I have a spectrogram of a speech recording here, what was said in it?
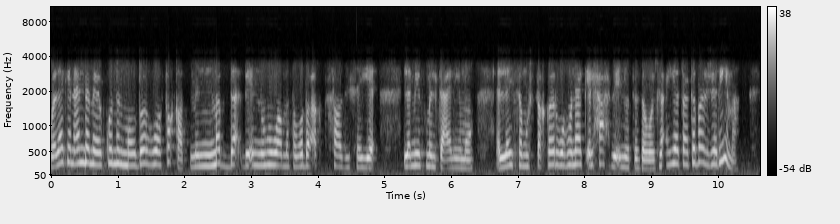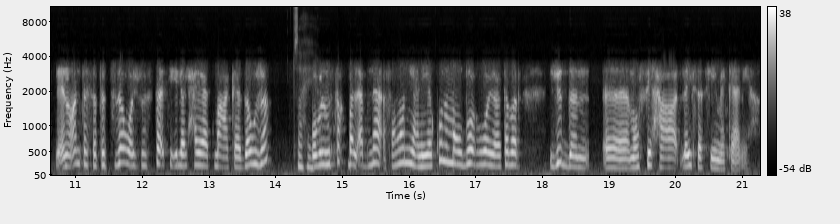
ولكن عندما يكون الموضوع هو فقط من مبدأ بأنه هو مثلا وضع اقتصادي سيء لم يكمل تعليمه ليس مستقر وهناك إلحاح بأنه تزوج. لا هي تعتبر جريمة. لأنه أنت ستتزوج وستأتي إلى الحياة معك زوجة صحيح. وبالمستقبل أبناء فهون يعني يكون الموضوع هو يعتبر جدا آه، نصيحه ليست في مكانها.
